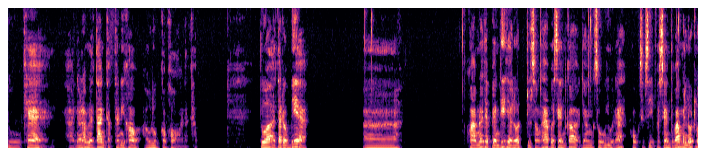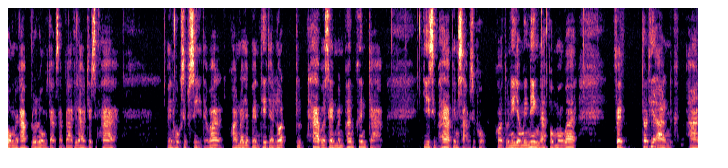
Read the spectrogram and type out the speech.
ดูแค่แนวรับแนวต้านกับเทคนิคอลเอาลุกก็พอนะครับ ตัวอัตราดอกเบี้ยความน่าจะเป็นที่จะลดจุด25%ก็ยังสูงอยู่นะ 64%แต่ว่ามันลดลงนะครับ ลดลงจากสัปดาห์ที่แล้ว 75 เป็น 64 แต่ว่าความน่าจะเป็นที่จะลดจุด5%มันเพิ่มขึ้นจาก 25 เป็น 36 ก็ตัวนี้ยังไม่นิ่งนะ ผมมองว่าเฟดเท่าที่อ่านอ่าน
